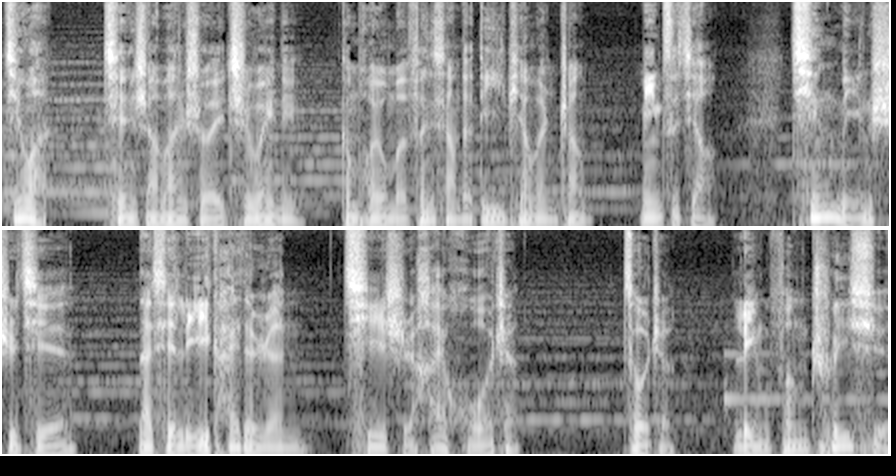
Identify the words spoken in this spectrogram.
今晚，千山万水只为你。跟朋友们分享的第一篇文章，名字叫《清明时节》，那些离开的人其实还活着。作者：凌风吹雪。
